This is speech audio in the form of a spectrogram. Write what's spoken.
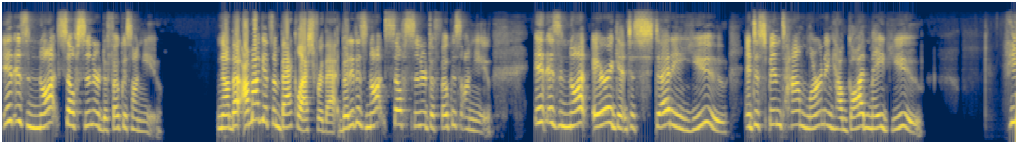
It is not self centered to focus on you. Now that I might get some backlash for that, but it is not self-centered to focus on you. It is not arrogant to study you and to spend time learning how God made you. He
